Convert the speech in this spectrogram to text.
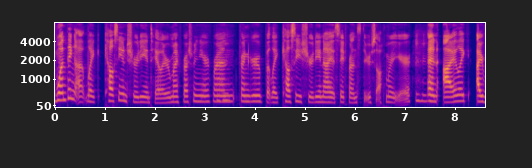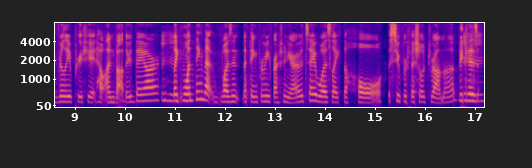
One thing, uh, like Kelsey and Shruti and Taylor were my freshman year friend Mm-hmm. friend group, but like Kelsey, Shruti, and I stayed friends through sophomore year, Mhm. and I like I really appreciate how unbothered they are. Mhm. Like one thing that wasn't a thing for me freshman year, I would say, was like the whole superficial drama because Mhm.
